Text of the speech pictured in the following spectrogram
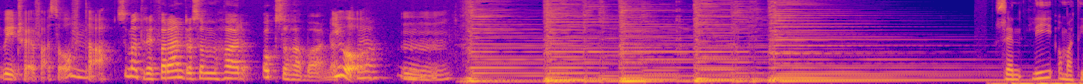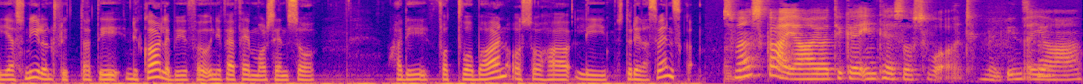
vi träffas ofta. Så man träffar andra som har, också har barn. Jo. Ja. Mm. Sen Li och Mattias Nylund flyttade till Nykarleby för ungefär fem år sedan så har de fått två barn och så har Li studerat svenska. Svenska, ja, jag tycker inte är så svårt. Men finska? Ja,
